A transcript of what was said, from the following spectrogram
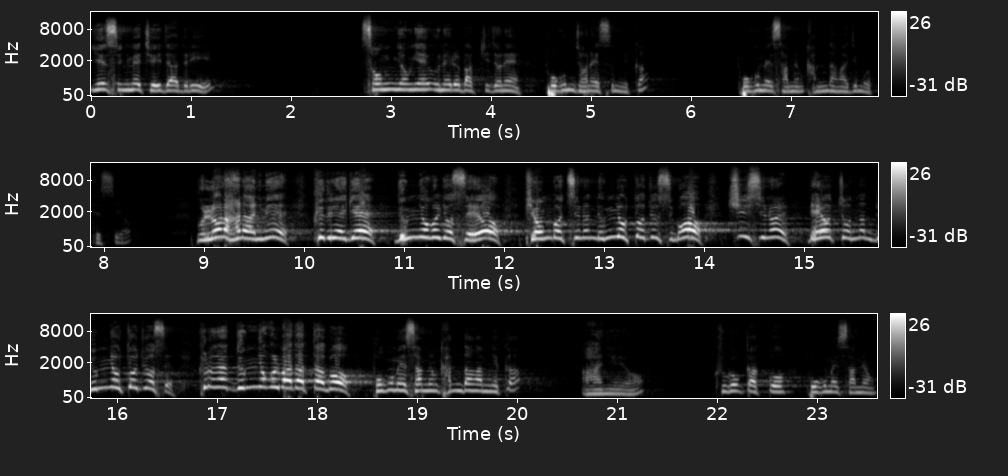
예수님의 제자들이 성령의 은혜를 받기 전에 복음 전했습니까? 복음의 사명 감당하지 못했어요. 물론 하나님이 그들에게 능력을 줬어요. 병 고치는 능력도 주시고 귀신을 내어 쫓는 능력도 주었어요. 그러나 능력을 받았다고 복음의 사명 감당합니까? 아니에요. 그것 갖고 복음의 사명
